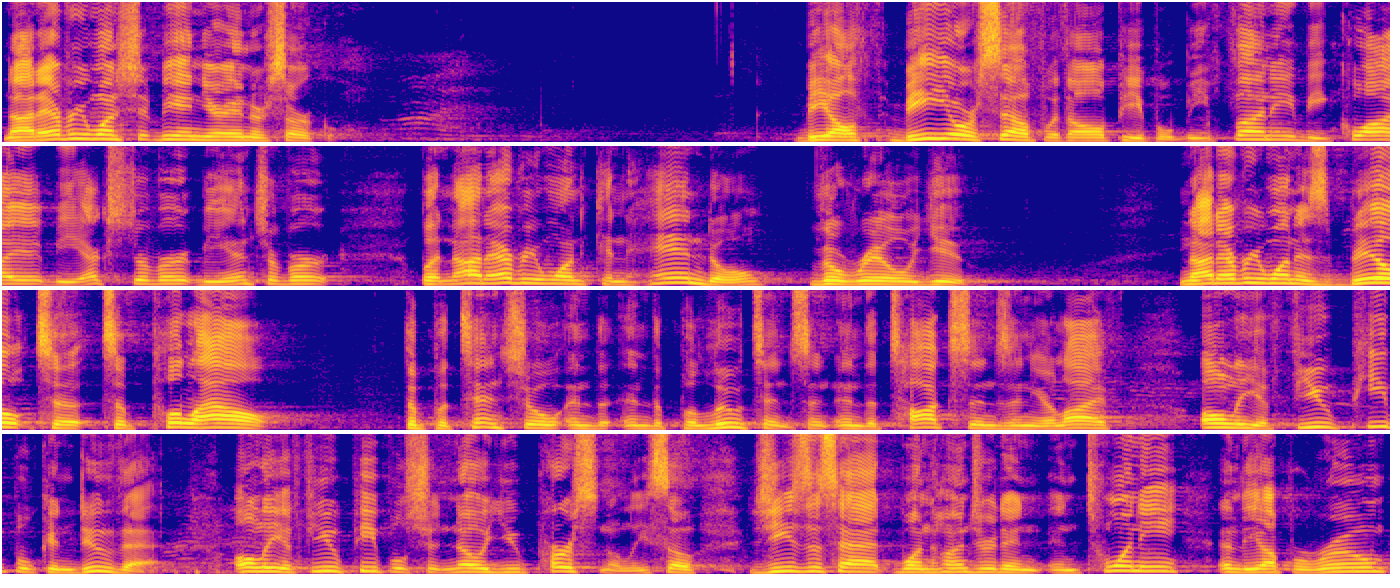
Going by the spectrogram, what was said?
Not everyone should be in your inner circle. Be, all, be yourself with all people. Be funny, be quiet, be extrovert, be introvert. But not everyone can handle the real you. Not everyone is built to, to pull out the potential and the, and the pollutants and, and the toxins in your life. Only a few people can do that. Only a few people should know you personally. So Jesus had 120 in the upper room,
